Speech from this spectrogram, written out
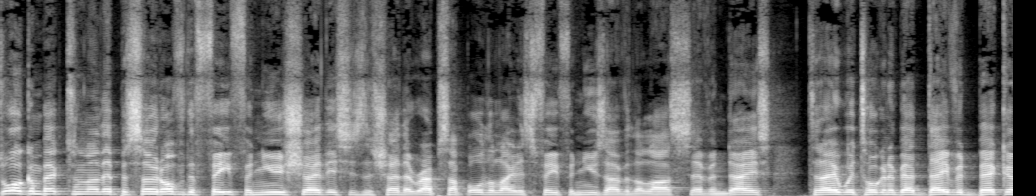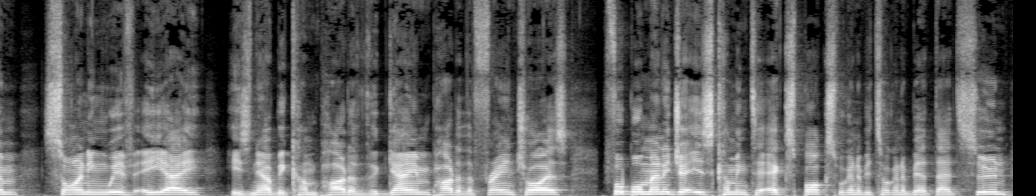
So, welcome back to another episode of the FIFA News Show. This is the show that wraps up all the latest FIFA news over the last seven days. Today, we're talking about David Beckham signing with EA. He's now become part of the game, part of the franchise. Football Manager is coming to Xbox. We're going to be talking about that soon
